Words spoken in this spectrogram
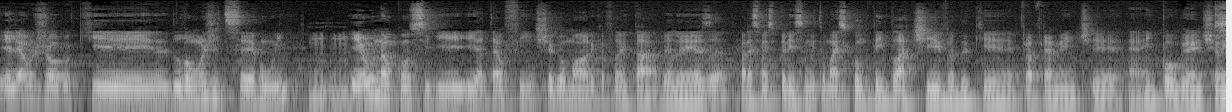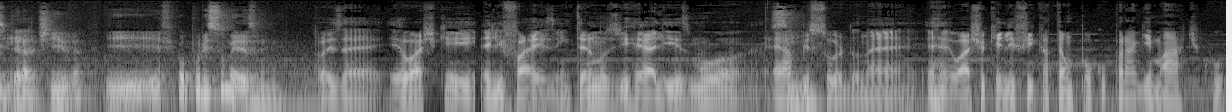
ele é um jogo que longe de ser ruim, uhum. eu não consegui ir até o fim. Chegou uma hora que eu falei, tá, beleza. Parece uma experiência muito mais contemplativa do que propriamente é, empolgante ou Sim. interativa. E ficou por isso mesmo. Pois é, eu acho que ele faz, em termos de realismo, é Sim. absurdo, né? Eu acho que ele fica até um pouco pragmático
